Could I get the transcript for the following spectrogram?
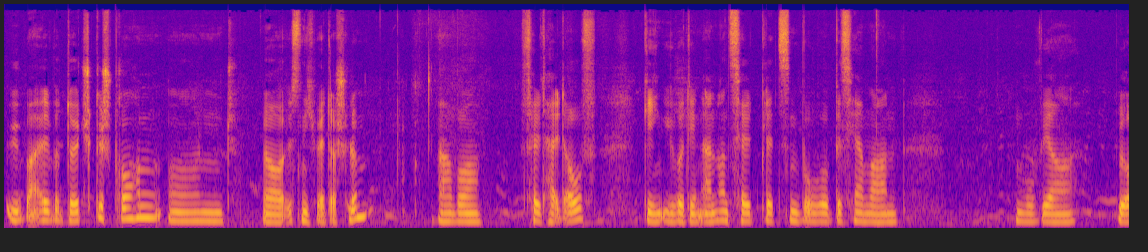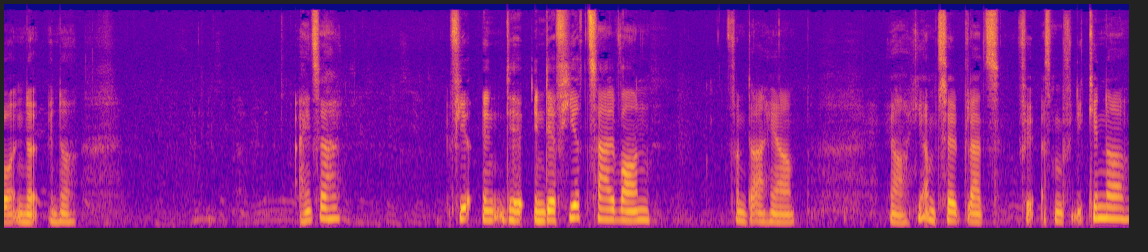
Überall wird Deutsch gesprochen und ja, ist nicht weiter schlimm, aber fällt halt auf gegenüber den anderen Zeltplätzen, wo wir bisher waren, wo wir ja, in der, in der Einzahl, vier, in, der, in der Vierzahl waren. Von daher, ja, hier am Zeltplatz für, erstmal für die Kinder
